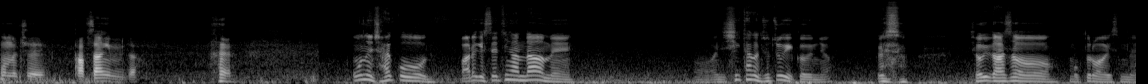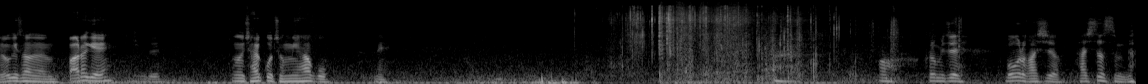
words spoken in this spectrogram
오늘 제 밥상입니다. 오늘 잘곳 빠르게 세팅한 다음에 어, 이제 식탁은 저쪽에 있거든요. 그래서 저기 가서 먹도록 하겠습니다. 여기서는 빠르게 이제 오늘 잘곳 정리하고 네. 어, 그럼 이제 먹으러 가시죠. 다 씻었습니다.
